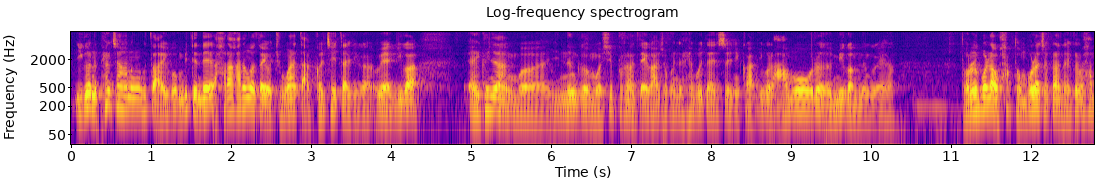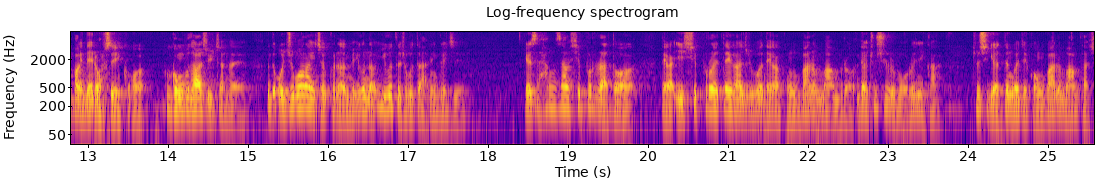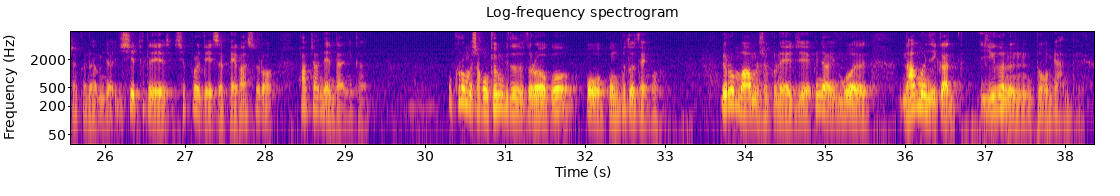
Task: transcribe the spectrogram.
이거는 팽창하는 것도 아니고 밑에 내 하락하는 것도 아니고 중간에 딱 걸쳐 있다. 니가 왜? 에이 그냥 뭐 있는 거 뭐 10%나 떼가지고 그냥 해보자 했으니까 이건 아무런 의미가 없는 거예요. 돈을 벌려고 확돈 벌려 접근한다. 그럼 한 방에 내려올 수 있고 그 공부도 할 수 있잖아요. 근데 오죽하게 접근하면 이건 이것도 저것도 아닌 거지. 그래서 항상 10%라도 내가 이 10%에 떼가지고 내가 공부하는 마음으로 내가 주식을 모르니까 주식이 어떤 건지 공부하는 마음으로 다 접근하면요. 이 10%에 대해서, 10%에 대해서 배가수로 확장된다니까. 어, 그러면 자꾸 경비도 들어오고 어, 공부도 되고 이런 마음을 접근해야지 그냥 뭐 남으니까 이거는 도움이 안 돼요.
